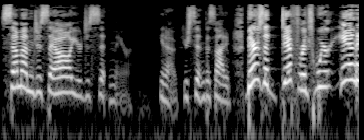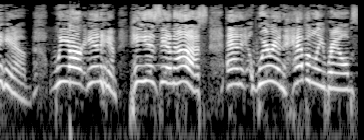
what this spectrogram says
Some of them just say, oh, you're just sitting there. You know, you're sitting beside him. There's a difference. We're in him. We are in him. He is in us. And we're in heavenly realms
